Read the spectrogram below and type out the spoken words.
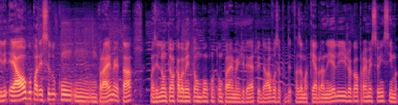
ele é algo parecido com um, um primer, tá? Mas ele não tem um acabamento tão bom quanto um primer direto, o ideal é você poder fazer uma quebra nele e jogar o primer seu em cima.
